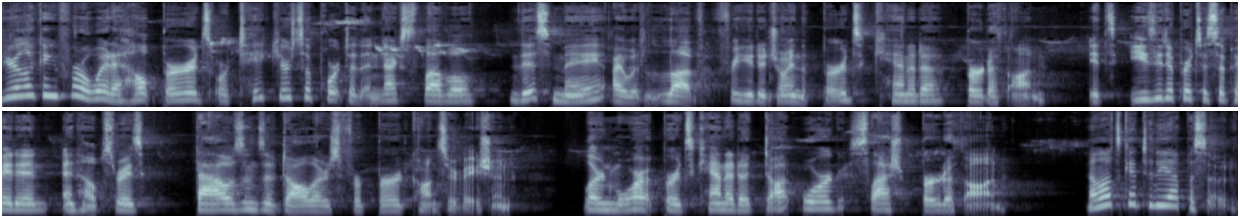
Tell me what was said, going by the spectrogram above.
you're looking for a way to help birds or take your support to the next level, this May I would love for you to join the Birds Canada Birdathon. It's easy to participate in and helps raise thousands of dollars for bird conservation. Learn more at birdscanada.org/birdathon. Now let's get to the episode.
